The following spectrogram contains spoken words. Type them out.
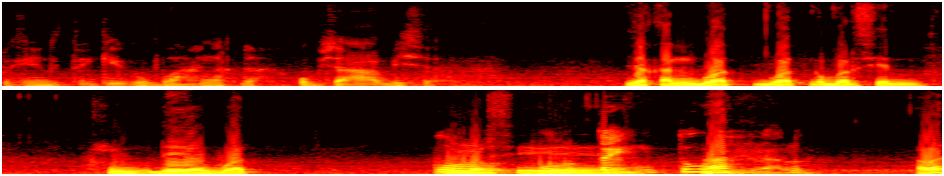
kayaknya di tangki gua banyak dah kok bisa habis ya ya kan buat buat ngebersihin dia buat full, Bersihin. full tank tuh Hah? gila lu apa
